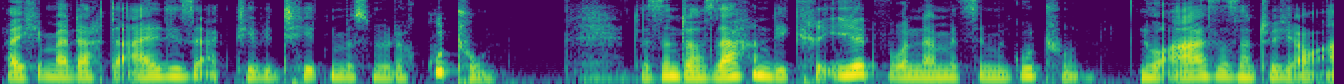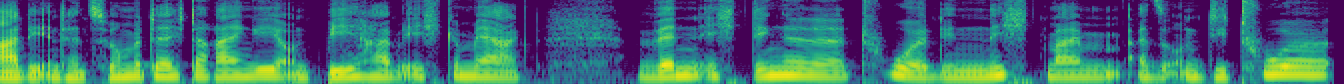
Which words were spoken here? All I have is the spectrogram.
weil ich immer dachte, all diese Aktivitäten müssen wir doch gut tun. Das sind doch Sachen, die kreiert wurden, damit sie mir gut tun. Nur A ist es natürlich auch A, die Intention, mit der ich da reingehe und B habe ich gemerkt, wenn ich Dinge tue, die nicht meinem, also und die tue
